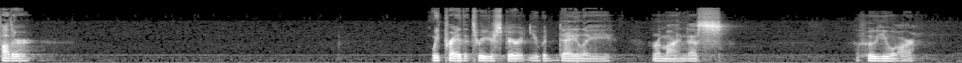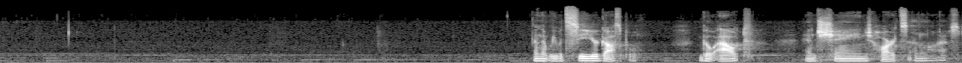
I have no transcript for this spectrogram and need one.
Father, we pray that through your Spirit you would daily remind us of who you are. And that we would see your gospel go out and change hearts and lives.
